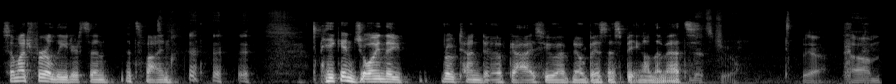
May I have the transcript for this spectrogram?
So much for a Leaderson. It's fine. he can join the rotunda of guys who have no business being on the Mets. that's true. Yeah. Um,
